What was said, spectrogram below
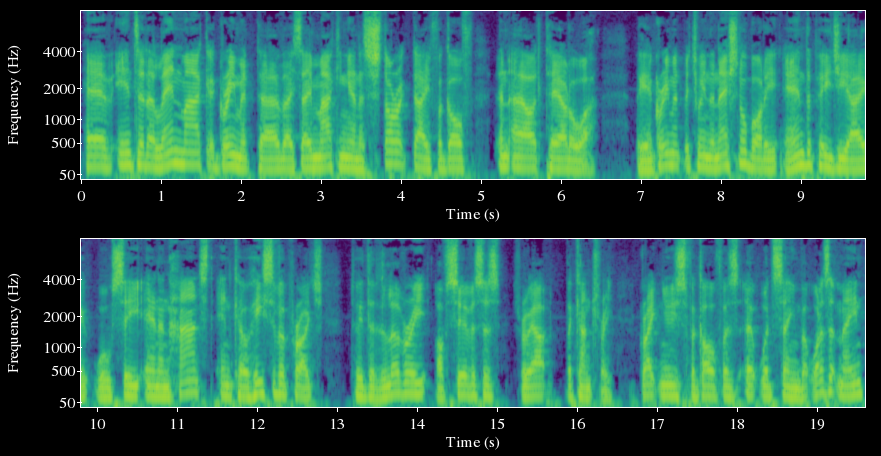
have entered a landmark agreement, uh, they say, marking an historic day for golf in Aotearoa. The agreement between the national body and the PGA will see an enhanced and cohesive approach to the delivery of services throughout the country. Great news for golfers, it would seem. But what does it mean?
